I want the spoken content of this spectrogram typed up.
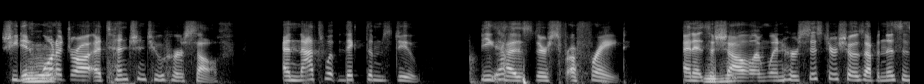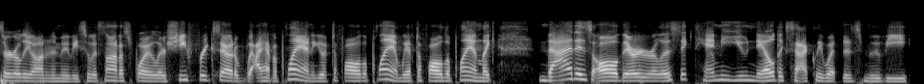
She didn't Mhm. want to draw attention to herself. And that's what victims do because they're afraid. And it's a Mhm. shell. And when her sister shows up, and this is early on in the movie, so it's not a spoiler, she freaks out. Of, I have a plan. You have to follow the plan. We have to follow the plan. Like that is all very realistic. Tammy, you nailed exactly what this movie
